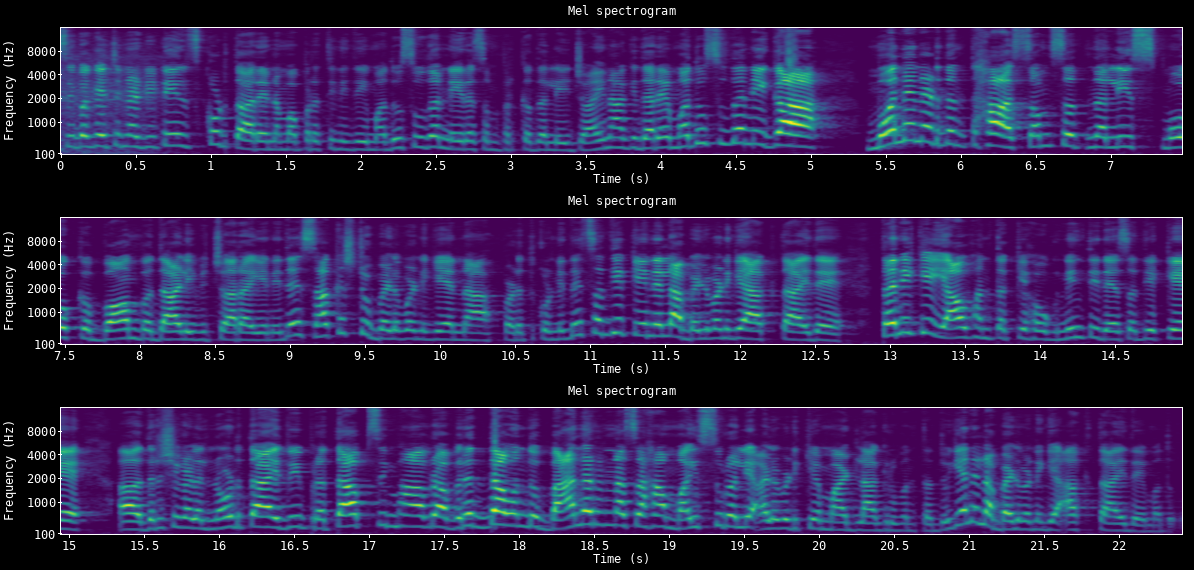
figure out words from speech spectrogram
ಇಸಿ ಬಗ್ಗೆ ಹೆಚ್ಚಿನ ಡೀಟೇಲ್ಸ್ ಕೊಡ್ತಾರೆ ನಮ್ಮ ಪ್ರತಿನಿಧಿ ಮಧುಸೂದನ್ ನೇರ ಸಂಪರ್ಕದಲ್ಲಿ ಜಾಯಿನ್ ಆಗಿದ್ದಾರೆ. ಮಧುಸೂದನ್, ಈಗ ಮೊನ್ನೆ ನಡೆದಂತಹ ಸಂಸತ್ನಲ್ಲಿ ಸ್ಮೋಕ್ ಬಾಂಬ್ ದಾಳಿ ವಿಚಾರ ಏನಿದೆ? ಸಾಕಷ್ಟು ಬೆಳವಣಿಗೆಯನ್ನ ಪಡೆದುಕೊಂಡಿದೆ. ಸದ್ಯಕ್ಕೆ ಏನೆಲ್ಲ ಬೆಳವಣಿಗೆ ಆಗ್ತಾ ಇದೆ? ತನಿಖೆ ಯಾವ ಹಂತಕ್ಕೆ ಹೋಗಿ ನಿಂತಿದೆ? ಸದ್ಯಕ್ಕೆ ದೃಶ್ಯಗಳಲ್ಲಿ ನೋಡ್ತಾ ಇದ್ವಿ. ಪ್ರತಾಪ್ ಸಿಂಹ ಅವರ ವಿರುದ್ಧ ಒಂದು ಬ್ಯಾನರ್ ಅನ್ನ ಸಹ ಮೈಸೂರಲ್ಲಿ ಅಳವಡಿಕೆ ಮಾಡಲಾಗಿರುವಂತದ್ದು ಏನೆಲ್ಲ ಬೆಳವಣಿಗೆ ಆಗ್ತಾ ಇದೆ ಮಧು?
